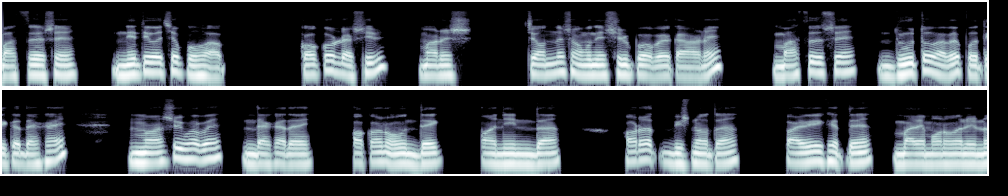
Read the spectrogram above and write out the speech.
বাস্তুদোষের নেতিবাচক প্রভাব। কর্কট রাশির মানুষ চন্দ্র সংবেদনশীল প্রভাবের কারণে বাস্তুদোষে দ্রুতভাবে প্রতিক্রিয়া দেখায়। মানসিকভাবে দেখা দেয় অকারণ উদ্বেগ, অনিন্দা, হঠাৎ বিষণ্ণতা, পারিবারিক ক্ষেত্রে বাড়ে মনোমালিন্য,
